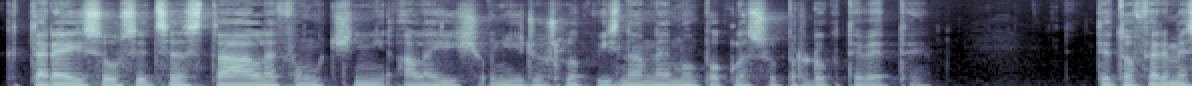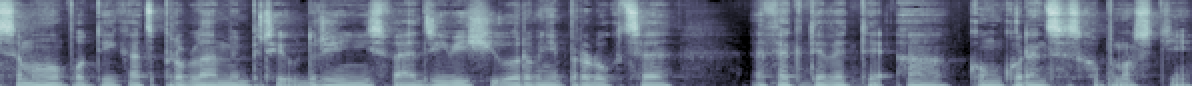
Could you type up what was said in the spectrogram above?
které jsou sice stále funkční, ale již u nich došlo k významnému poklesu produktivity. Tyto firmy se mohou potýkat s problémy při udržení své dřívější úrovně produkce, efektivity a konkurenceschopnosti.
